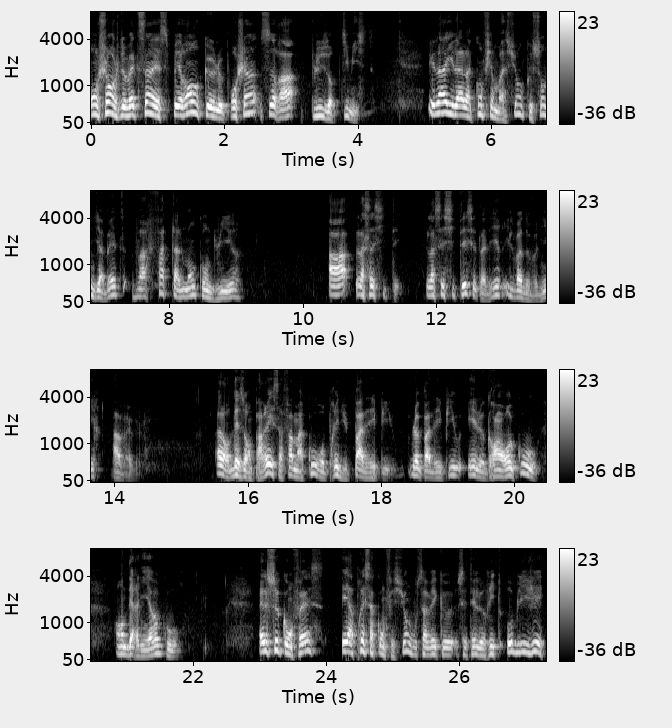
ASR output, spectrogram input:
On change de médecin espérant que le prochain sera plus optimiste. Et là, il a la confirmation que son diabète va fatalement conduire à la cécité. La cécité, c'est-à-dire il va devenir aveugle. Alors, désemparé, sa femme accourt auprès du Padre Pio. Le Padre Pio est le grand recours, en dernier recours. Elle se confesse, et après sa confession, vous savez que c'était le rite obligé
